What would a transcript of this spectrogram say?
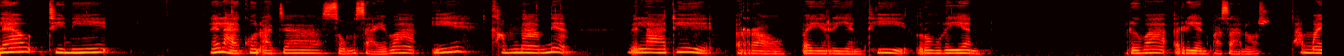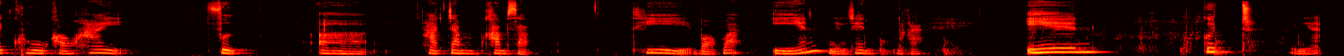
แล้วทีนี้หลายๆคนอาจจะสงสัยว่าอีคำนามเนี่ย เวลาที่เราไปเรียนที่โรงเรียน หรือว่าเรียนภาษาโนสทำไมครูเขาให้ฝึกหัดจำคำศัพท์ ที่บอกว่า เอ็นอย่างเช่นนะคะเอ็นกุดอย่างเงี้ย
